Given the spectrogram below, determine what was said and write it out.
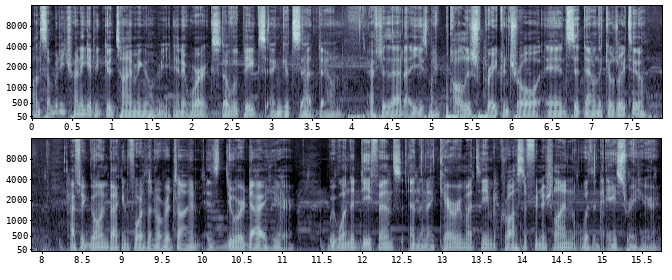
on somebody trying to get a good timing on me, and it works. Nova peeks and gets sat down. After that, I use my polished spray control and sit down the Killjoy too. After going back and forth in overtime, it's do or die here. We won the defense, and then I carry my team across the finish line with an ace right here.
